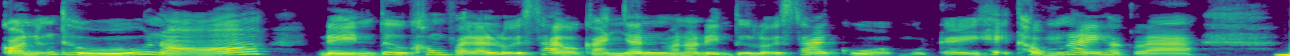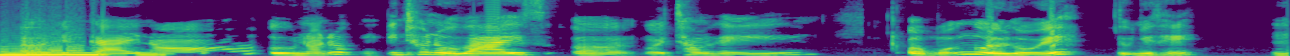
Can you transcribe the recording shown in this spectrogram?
có những thứ nó đến từ không phải là lỗi sai của cá nhân mà nó đến từ lỗi sai của một cái hệ thống này hoặc là uh, những cái nó ừ nó được internalize ở ở trong cái ở mỗi người rồi ấy kiểu như thế ừ.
